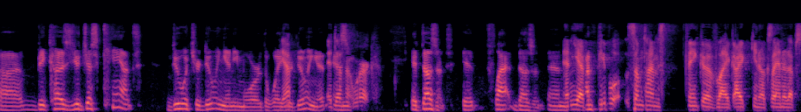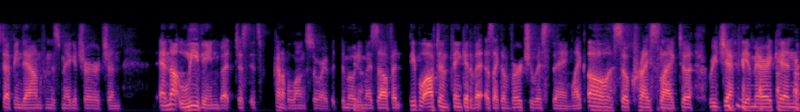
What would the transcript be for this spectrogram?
uh, because you just can't do what you're doing anymore the way yep. you're doing it it doesn't work it doesn't. It flat doesn't. And, and yeah, I'm, people sometimes think of like I, you know, because I ended up stepping down from this mega church and and not leaving, but just it's kind of a long story, but demoting yeah. myself. And people often think of it as like a virtuous thing, like, oh, it's so Christ-like to reject the American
